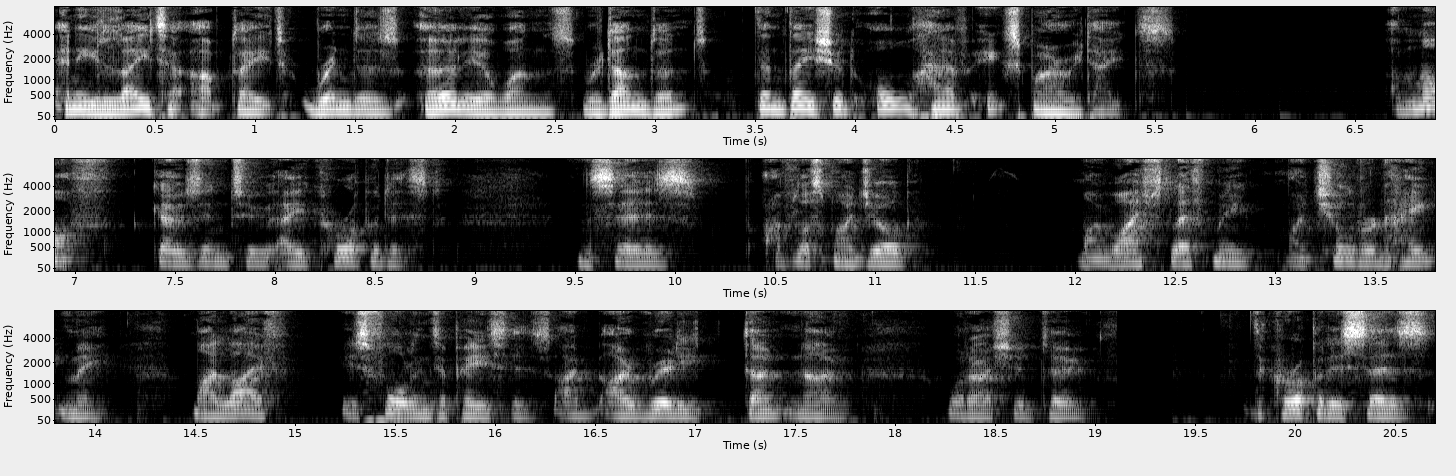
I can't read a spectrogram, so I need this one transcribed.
any later update renders earlier ones redundant, then they should all have expiry dates. A moth goes into a chiropodist and says, I've lost my job. My wife's left me. My children hate me. My life is falling to pieces. I, I really don't know what I should do. The chiropodist says,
